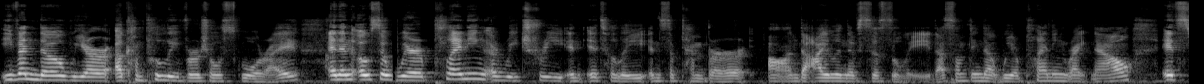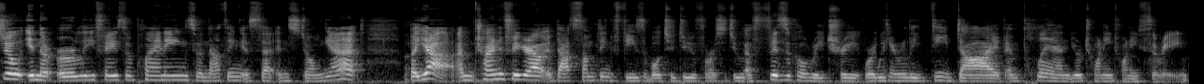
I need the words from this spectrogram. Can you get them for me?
even though we are a completely virtual school, right? And then also, we're planning a retreat in Italy in September on the island of Sicily. That's something that we are planning right now. It's still in the early phase of planning, so nothing is set in stone yet. But yeah, I'm trying to figure out if that's something feasible to do for us to do a physical retreat where we can really deep dive and plan your 2023.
